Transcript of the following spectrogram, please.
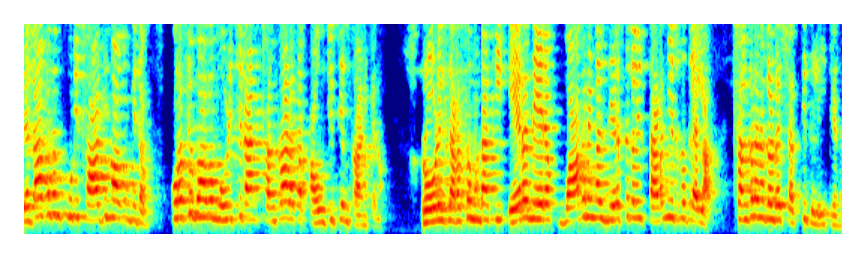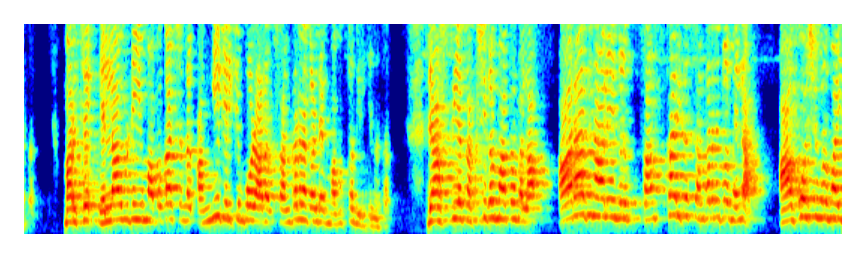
ഗതാഗതം കൂടി സാധ്യമാകും വിധം കുറച്ചു ഭാഗം ഒഴിച്ചിടാൻ സംഘാടകർ ഔചിത്യം കാണിക്കണം. റോഡിൽ തടസ്സമുണ്ടാക്കി ഏറെ നേരം വാഹനങ്ങൾ നിരത്തുകളിൽ തടഞ്ഞിടുന്നതിലല്ല സംഘടനകളുടെ ശക്തി തെളിയിക്കേണ്ടത്. മറിച്ച് എല്ലാവരുടെയും അവകാശങ്ങൾ അംഗീകരിക്കുമ്പോഴാണ് സംഘടനകളുടെ മഹത്വം ഇരിക്കുന്നത്. രാഷ്ട്രീയ കക്ഷികൾ മാത്രമല്ല ആരാധനാലയങ്ങളും സാംസ്കാരിക സംഘടനകളും എല്ലാം ആഘോഷങ്ങളുമായി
